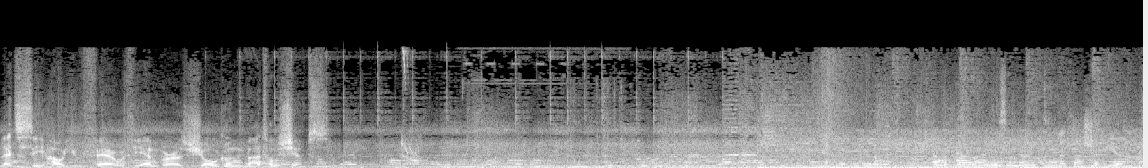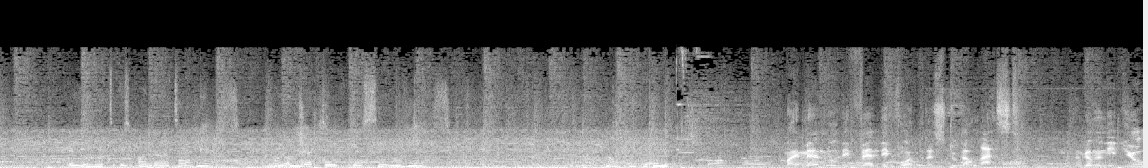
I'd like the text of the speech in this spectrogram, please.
Let's see how you fare with the Emperor's Shogun battleships. Our ally is under attack. Natasha here. A unit is under attack. Yes. The objective received. Yes. I'll keep it in. My men will defend the fortress to the last. I'm gonna need you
